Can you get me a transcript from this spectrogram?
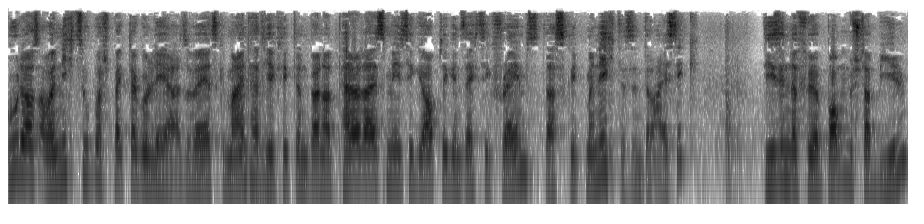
gut aus, aber nicht super spektakulär. Also wer jetzt gemeint hat, hier kriegt ein Burnout Paradise-mäßige Optik in 60 Frames, das kriegt man nicht, das sind 30. Die sind dafür bombenstabil.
